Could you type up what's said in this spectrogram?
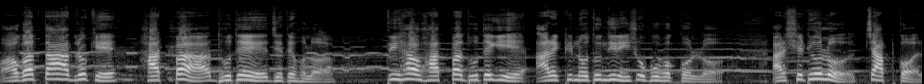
অগত্যা আদ্রকে হাত পা ধুতে যেতে হলো। ত্রিহাও হাত পা ধুতে গিয়ে আরেকটি নতুন জিনিস উপভোগ করল, আর সেটি হলো চাপকল।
